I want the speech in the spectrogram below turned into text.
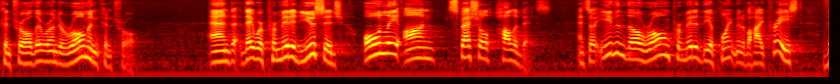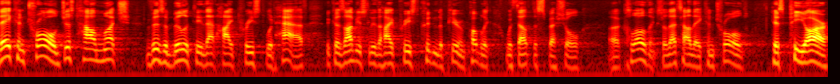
control, they were under Roman control. And they were permitted usage only on special holidays. And so even though Rome permitted the appointment of a high priest, they controlled just how much visibility that high priest would have because obviously the high priest couldn't appear in public without the special uh, clothing. So that's how they controlled his PR,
